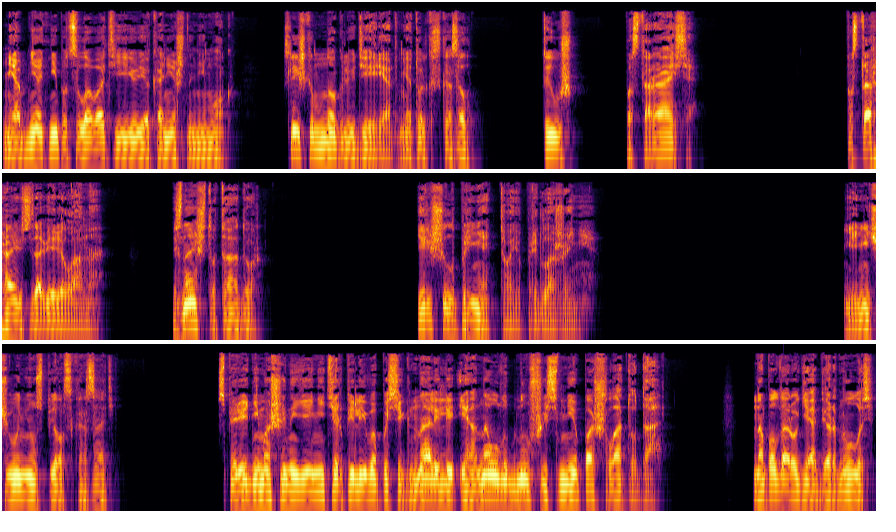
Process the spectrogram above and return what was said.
Не обнять, не поцеловать ее я, конечно, не мог. Слишком много людей рядом, я только сказал, ты уж постарайся. Постараюсь, заверила она. Знаешь что, Теодор, и решила принять твое предложение. Я ничего не успел сказать. С передней машины ей нетерпеливо посигналили, и она, улыбнувшись мне, пошла туда. На полдороги обернулась,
